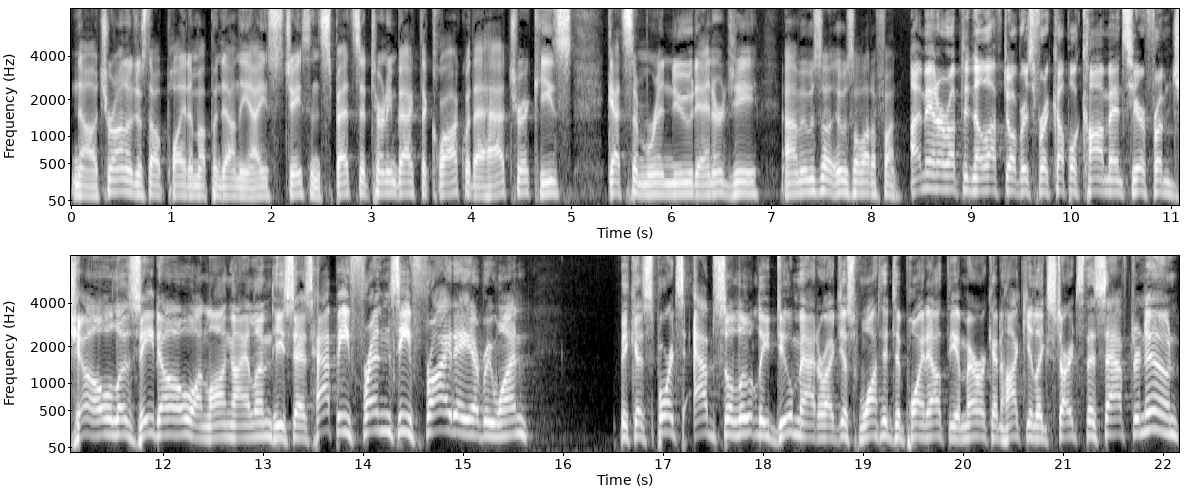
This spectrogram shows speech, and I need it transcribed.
no, Toronto just outplayed them up and down the ice. Jason Spezza turning back the clock with a hat trick. He's got some renewed energy. Um, it was a, it was a lot of fun. I'm interrupting the leftovers for a couple comments here from Joe Lazito on Long Island. He says, Happy Frenzy Friday, everyone. Because sports absolutely do matter. I just wanted to point out the American Hockey League starts this afternoon.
